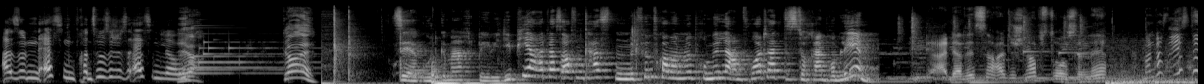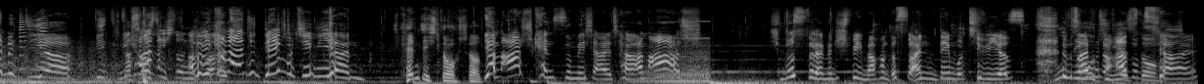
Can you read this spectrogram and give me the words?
Also ein Essen, französisches Essen, glaube ich. Ja. Geil! Sehr gut gemacht, Baby. Die Pia hat was auf dem Kasten mit 5,0 Promille am Vortag, das ist doch kein Problem. Ja, das ist eine alte Schnapsdose, ne? Mann, was ist denn mit dir? Wie, wie Das kann weiß man, ich doch nicht, Aber wie kann man also demotivieren? Ich kenn dich doch, Schatz. Ja, am Arsch kennst du mich, Alter. Am Arsch. Ich wusste, wenn wir ein Spiel machen, dass du einen demotivierst. Du, bist einfach nur demotivierst doch. asozial.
